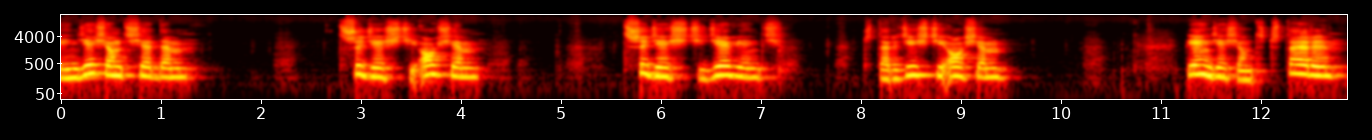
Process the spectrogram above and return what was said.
57, 38, 39, 48, 54,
